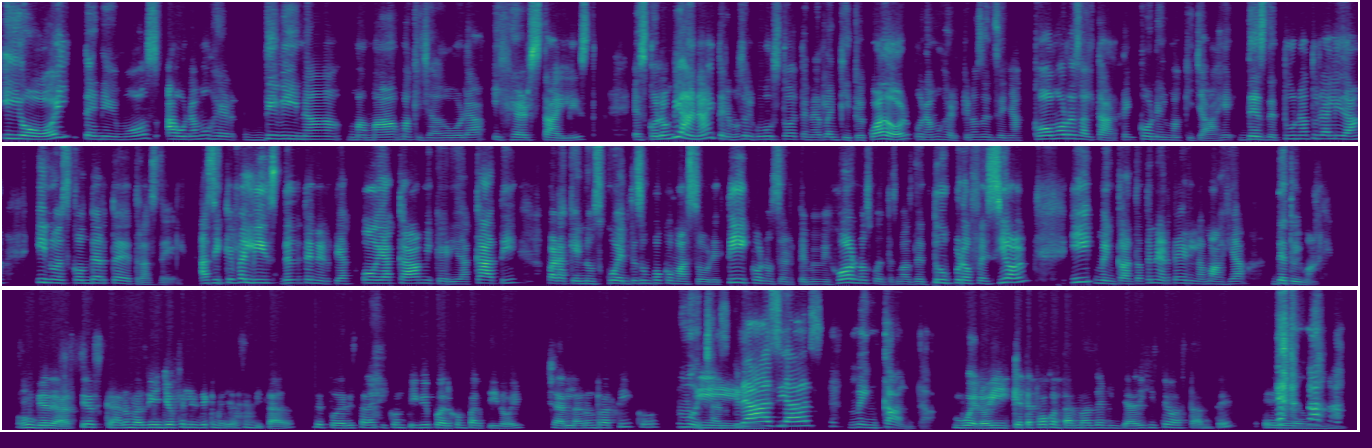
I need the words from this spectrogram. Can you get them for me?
Y hoy tenemos a una mujer divina, mamá, maquilladora y hairstylist. Es colombiana y tenemos el gusto de tenerla en Quito, Ecuador, una mujer que nos enseña cómo resaltarte con el maquillaje desde tu naturalidad y no esconderte detrás de él. Así que feliz de tenerte hoy acá, mi querida Katy, para que nos cuentes un poco más sobre ti, conocerte mejor, nos cuentes más de tu profesión y me encanta tenerte en la magia de tu imagen. Gracias, Caro. Más bien yo feliz de que me hayas invitado, de poder estar aquí contigo y poder compartir hoy, charlar un ratico. Muchas gracias, me encanta. Bueno, ¿y qué te puedo contar más de mí? Ya dijiste bastante. Em,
